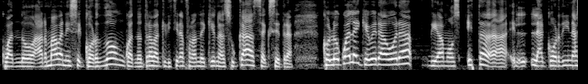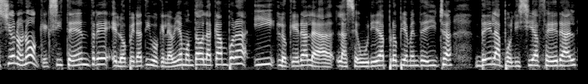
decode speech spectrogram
cuando armaban ese cordón, cuando entraba Cristina Fernández de Kirchner a su casa, etcétera. Con lo cual hay que ver ahora digamos, esta, la coordinación o no que existe entre el operativo que le había montado la cámpora y lo que era la, seguridad propiamente dicha de la Policía Federal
